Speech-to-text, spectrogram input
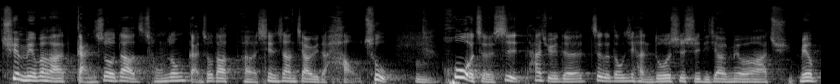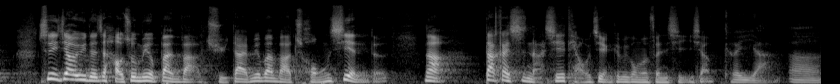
却没有办法感受到从中感受到呃线上教育的好处，嗯，或者是他觉得这个东西很多是实体教育没有办法取没有实体教育的这好处没有办法取代，没有办法重现的，那大概是哪些条件？可不可以跟我们分析一下？可以啊，呃，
